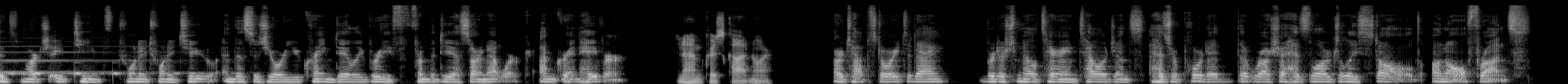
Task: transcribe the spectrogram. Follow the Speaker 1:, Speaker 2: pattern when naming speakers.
Speaker 1: It's March 18th, 2022, and this is your Ukraine Daily Brief from the DSR Network. I'm Grant Haver.
Speaker 2: And I'm Chris Cotnor.
Speaker 1: Our top story today British military intelligence has reported that Russia has largely stalled on all fronts.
